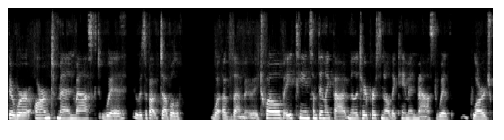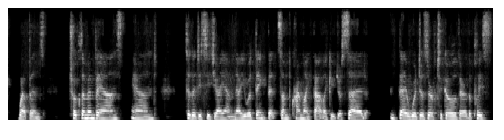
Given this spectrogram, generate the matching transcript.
there were armed men masked with, it was about double of them 12, 18, something like that, military personnel that came in masked with large weapons, took them in vans and to the DCGIM. Now, you would think that some crime like that, like you just said, they would deserve to go there. The place,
